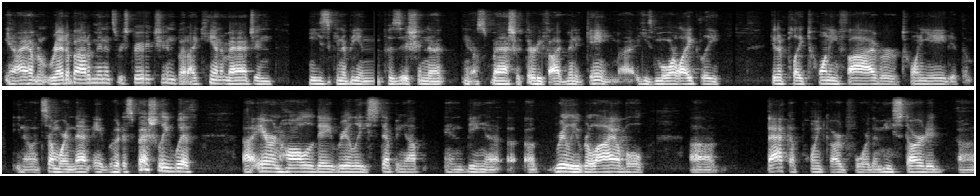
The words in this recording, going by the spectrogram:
you know, I haven't read about a minutes restriction, but I can't imagine he's going to be in position to, you know, smash a 35 minute game. Uh, he's more likely going to play 25 or 28 at the, you know, and somewhere in that neighborhood, especially with uh, Aaron Holiday really stepping up and being a, a really reliable uh, backup point guard for them. He started uh,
